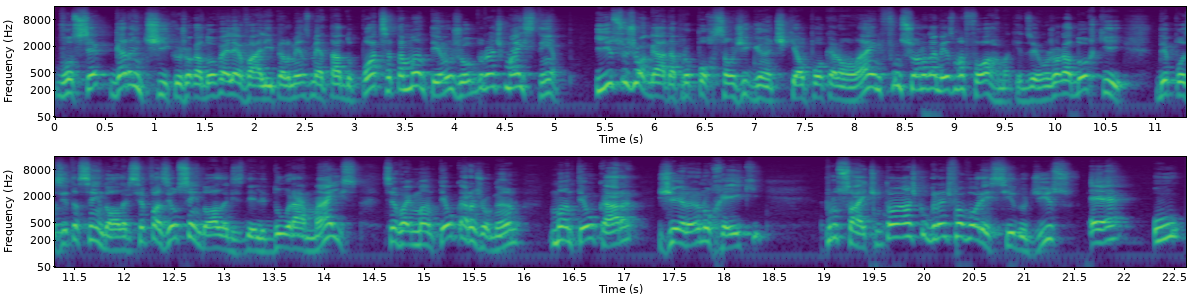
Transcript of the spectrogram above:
você garantir que o jogador vai levar ali pelo menos metade do pote, você tá mantendo o jogo durante mais tempo. Isso jogado à proporção gigante que é o poker online funciona da mesma forma. Quer dizer, um jogador que deposita 100 dólares, você fazer os 100 dólares dele durar mais, você vai manter o cara jogando, manter o cara gerando reiki para o site. Então eu acho que o grande favorecido disso é o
